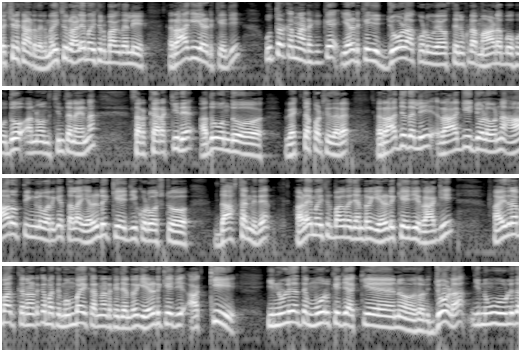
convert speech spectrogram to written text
ದಕ್ಷಿಣ ಕನ್ನಡದಲ್ಲಿ ಮೈಸೂರು, ಹಳೆ ಮೈಸೂರು ಭಾಗದಲ್ಲಿ ರಾಗಿ ಎರಡು ಕೆ ಜಿ ಉತ್ತರ ಕರ್ನಾಟಕಕ್ಕೆ ಎರಡು ಕೆ ಜಿ ಜೋಳ ಕೊಡುವ ವ್ಯವಸ್ಥೆಯನ್ನು ಕೂಡ ಮಾಡಬಹುದು ಅನ್ನೋ ಒಂದು ಚಿಂತನೆಯನ್ನು ಸರ್ಕಾರಕ್ಕಿದೆ. ಅದು ಒಂದು ವ್ಯಕ್ತಪಡಿಸಿದ್ದಾರೆ. ರಾಜ್ಯದಲ್ಲಿ ರಾಗಿ ಜೋಳವನ್ನು ಆರು ತಿಂಗಳವರೆಗೆ ತಲಾ ಎರಡು ಕೆ ಜಿ ಕೊಡುವಷ್ಟು ದಾಸ್ತಾನಿದೆ. ಹಳೆ ಮೈಸೂರು ಭಾಗದ ಜನರಿಗೆ ಎರಡು ಕೆ ಜಿ ರಾಗಿ, ಹೈದರಾಬಾದ್ ಕರ್ನಾಟಕ ಮತ್ತು ಮುಂಬೈ ಕರ್ನಾಟಕ ಜನರಿಗೆ ಎರಡು ಕೆ ಜಿ ಅಕ್ಕಿ, ಇನ್ನು ಉಳಿದಂತೆ ಮೂರು ಕೆ ಜಿ ಅಕ್ಕಿಯನ್ನು ಸಾರಿ ಜೋಳ, ಇನ್ನು ಉಳಿದ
